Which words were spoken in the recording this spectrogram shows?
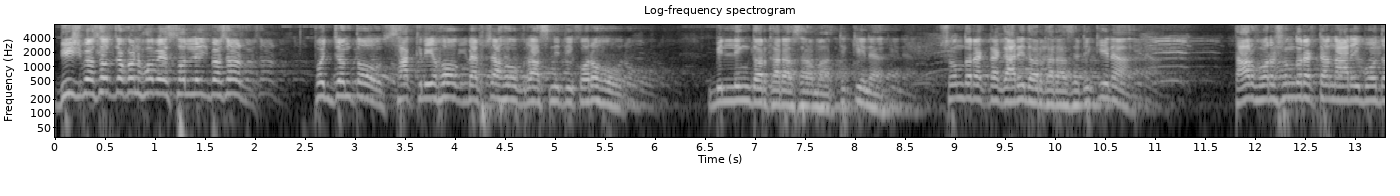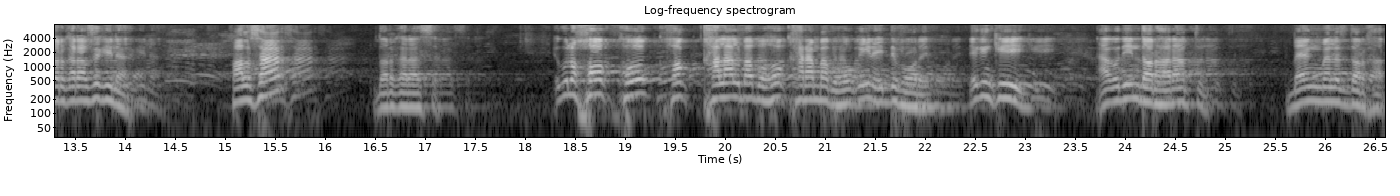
বিশ বছর যখন হবে, চল্লিশ বছর পর্যন্ত চাকরি হোক, ব্যবসা হোক, রাজনীতি করো হোক, বিল্ডিং দরকার আছে আমার, ঠিক কি না? সুন্দর একটা গাড়ি দরকার আছে, ঠিক কি না? তারপরে সুন্দর একটা নারী বউ দরকার আছে কি না? পালসার দরকার আছে। এগুলো হক, হোক, হক, খালাল বাবু হোক, খারাম বাবু হোক, এই নাই পরে এগিন কি? আগদিন দরকার ব্যাংক ব্যালেন্স দরকার।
